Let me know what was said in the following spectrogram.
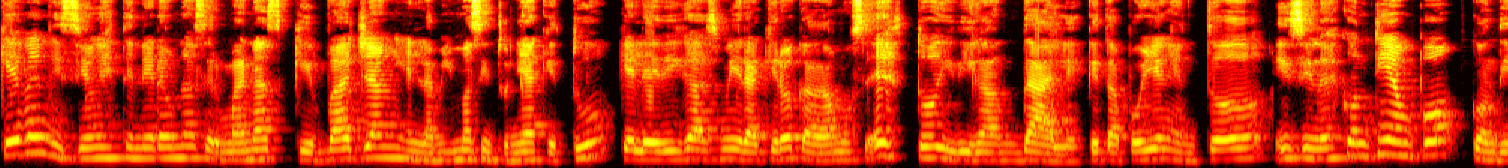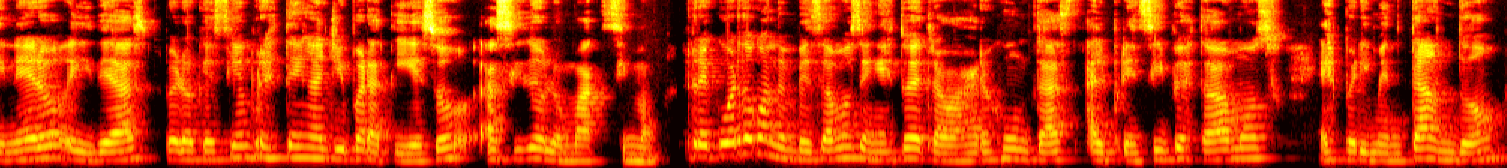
Qué bendición es tener a unas hermanas que vayan en la misma sintonía que tú, que le digas, mira, quiero que hagamos esto y digan, dale, que te apoyen en todo. Y si no es con tiempo, con dinero e ideas, pero que siempre estén allí para ti. Eso ha sido lo máximo. Recuerdo cuando empezamos en esto de trabajar juntas, al principio estábamos experimentando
